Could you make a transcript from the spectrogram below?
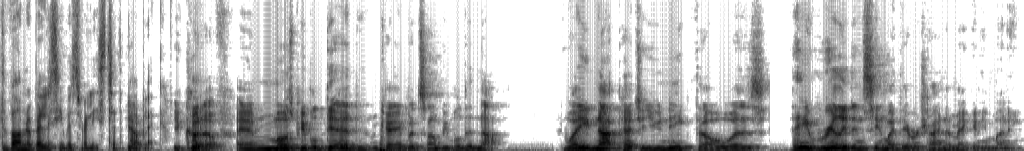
the vulnerability was released to the yeah, public. You could have, and most people did, okay, but some people did not. Way NotPetya unique though was they really didn't seem like they were trying to make any money,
